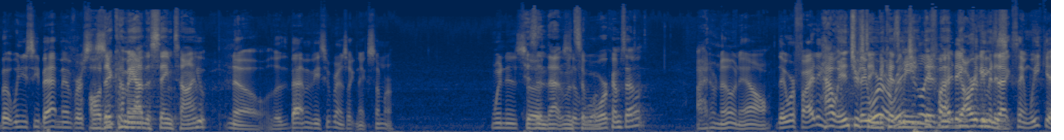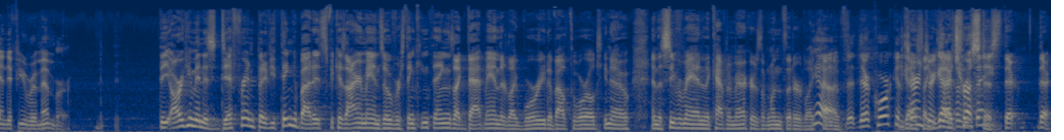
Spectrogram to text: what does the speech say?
But when you see Batman versus oh, they're coming out at the same time. you- no, the Batman v Superman is like next summer. When is uh, Isn't that when Civil, War? comes out? I don't know now. They were fighting. How interesting! They were because, I mean, originally the- the- the fighting argument the is- exact same weekend, if you remember. the argument is different, but if you think about it, it's because Iron Man's overthinking things. Like Batman, they're like worried about the world, you know, and the Superman and the Captain America are the ones that are like yeah, kind of th- their core you concerns guys, like, are you gotta trust us. They're, they're,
